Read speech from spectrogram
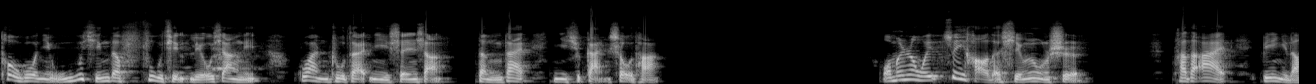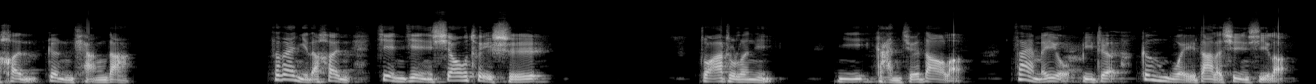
透过你无形的父亲流向你，灌注在你身上，等待你去感受它。我们认为最好的形容是，他的爱比你的恨更强大。他在你的恨渐渐消退时。抓住了你，你感觉到了，再没有比这更伟大的讯息了。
